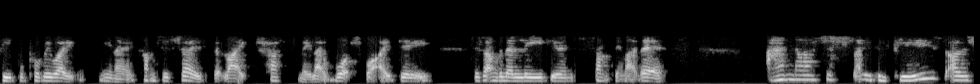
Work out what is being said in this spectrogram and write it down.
people probably won't, you know, come to shows. But like, trust me, like, watch what I do. Just I'm going to lead you into something like this." And I was just so confused. I was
